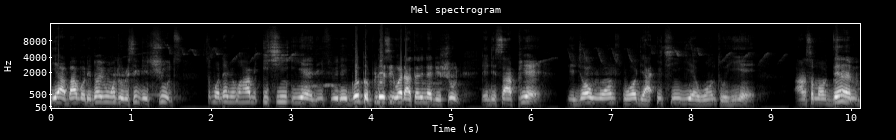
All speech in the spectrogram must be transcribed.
hear about, but they don't even want to receive the truth. Some of them even have itching ears. If they go to places where they're telling them the truth, they disappear. They just want what their itching ear want to hear. And some of them,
